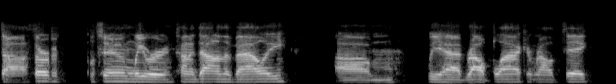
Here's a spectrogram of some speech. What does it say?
third platoon, we were kind of down in the valley. Um, we had Route Black and Route Dick.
